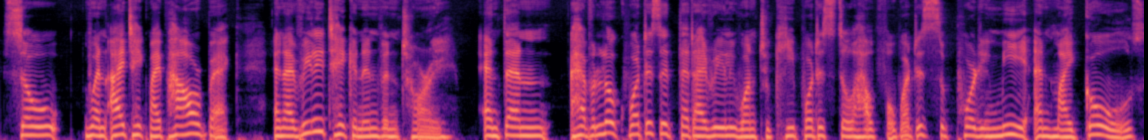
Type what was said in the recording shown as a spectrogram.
So when I take my power back and I really take an inventory and then have a look. What is it that I really want to keep? What is still helpful? What is supporting me and my goals?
